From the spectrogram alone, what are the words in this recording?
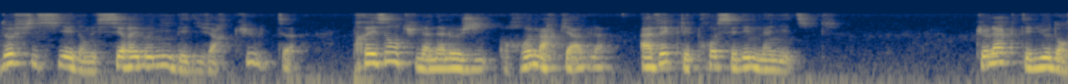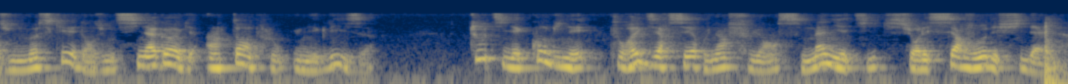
d'officier dans les cérémonies des divers cultes présente une analogie remarquable avec les procédés magnétiques. Que l'acte ait lieu dans une mosquée, dans une synagogue, un temple ou une église, tout y est combiné pour exercer une influence magnétique sur les cerveaux des fidèles.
